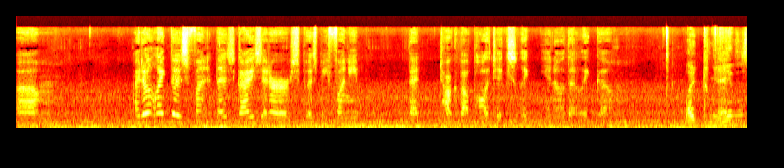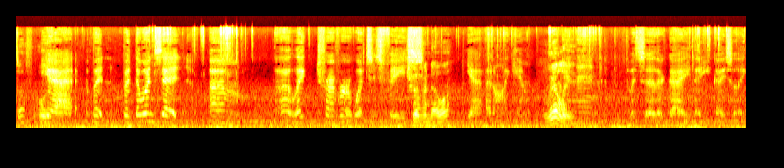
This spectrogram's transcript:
Um, I don't like those fun those guys that are supposed to be funny that talk about politics, like you know that like. Um, Like comedians and stuff. Or- yeah, but but the ones that um, uh, like Trevor, what's his face? Trevor Noah. Yeah, I don't like him. Really? And then what's the other guy that you guys like?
